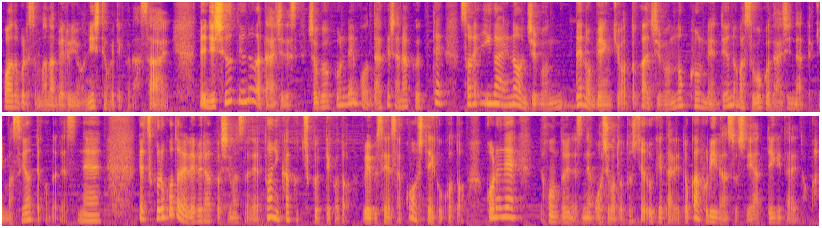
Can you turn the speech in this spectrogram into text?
ワードプレス学べるようにしておいてください。で、自習っていうのが大事です。職業訓練校だけじゃなくって、それ以外の自分での勉強とか自分の訓練っていうのがすごく大事になってきますよってことですね。で、作ることでレベルアップしますので、とにかく作っていくこと、ウェブ制作策をしていくこと。これで本当にですね、お仕事として受けたりとか、フリーランスとしてやっていけたりとか、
